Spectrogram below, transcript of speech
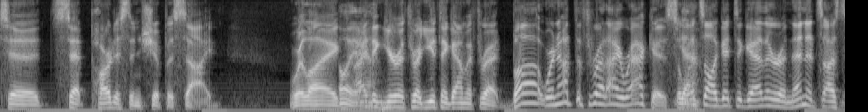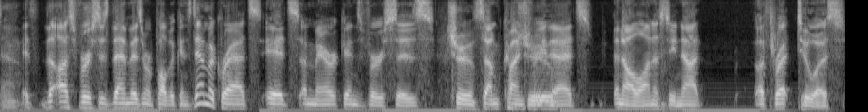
to set partisanship aside. We're like, Oh, yeah. I think you're a threat, you think I'm a threat, but we're not the threat Iraq is. So Yeah. let's all get together, and then it's us. It's the us versus them isn't Republicans, Democrats. It's Americans versus True. some country True. that's, in all honesty, not a threat to us.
